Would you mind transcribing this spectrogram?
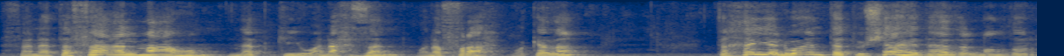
فنتفاعل معهم نبكي ونحزن ونفرح وكذا. تخيل وأنت تشاهد هذا المنظر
